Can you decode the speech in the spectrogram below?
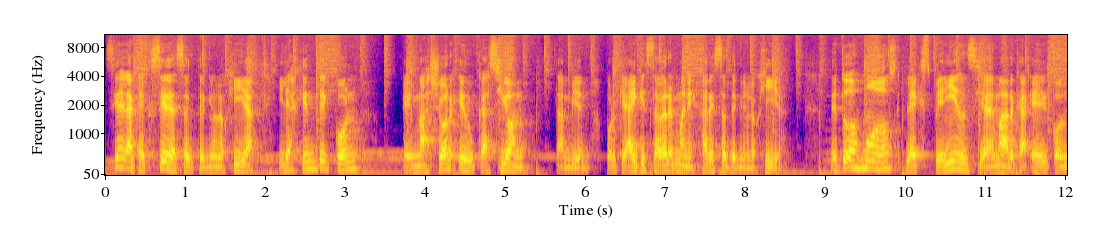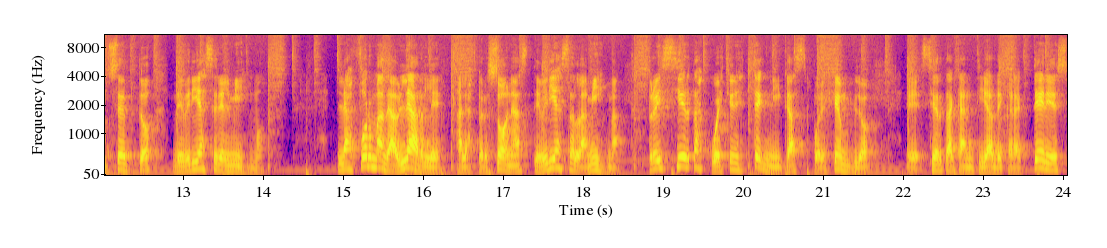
sea la que acceda a esa tecnología y la gente con eh, mayor educación también, porque hay que saber manejar esa tecnología. De todos modos, la experiencia de marca, el concepto, debería ser el mismo. La forma de hablarle a las personas debería ser la misma, pero hay ciertas cuestiones técnicas, por ejemplo, eh, cierta cantidad de caracteres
